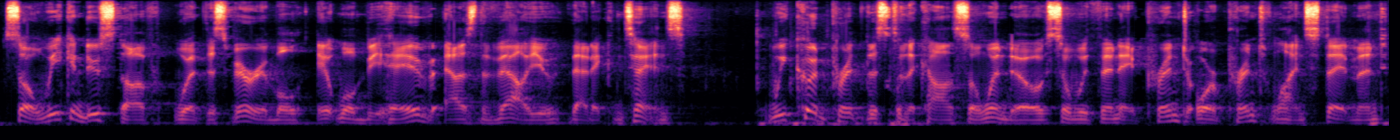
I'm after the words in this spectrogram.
So we can do stuff with this variable. It will behave as the value that it contains. We could print this to the console window, so within a print or print line statement,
